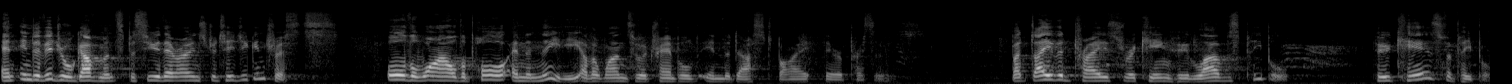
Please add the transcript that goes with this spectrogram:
and individual governments pursue their own strategic interests. All the while, the poor and the needy are the ones who are trampled in the dust by their oppressors. But David prays for a king who loves people, who cares for people,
